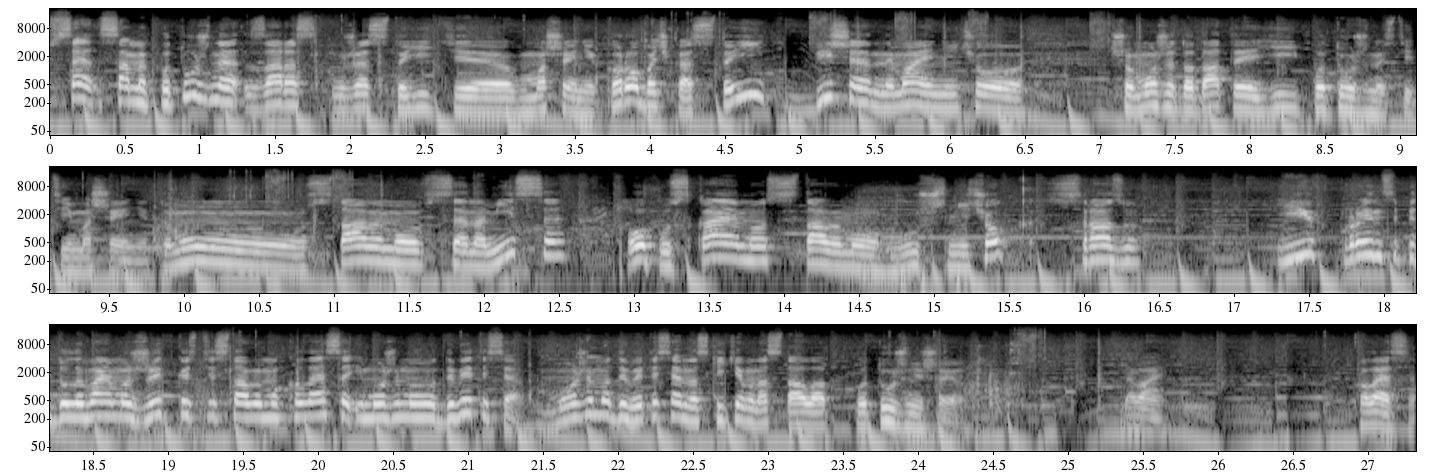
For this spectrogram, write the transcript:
все саме потужне зараз вже стоїть е, в машині. Коробочка стоїть, більше немає нічого, що може додати їй потужності цій машині. Тому ставимо все на місце, опускаємо, ставимо глушничок зразу. І, в принципі, доливаємо жидкості, ставимо колеса і можемо дивитися. Можемо дивитися, наскільки вона стала потужнішою. Давай. Колеса.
